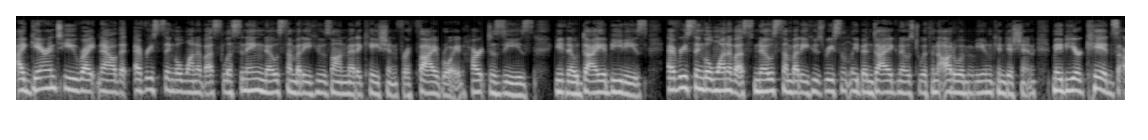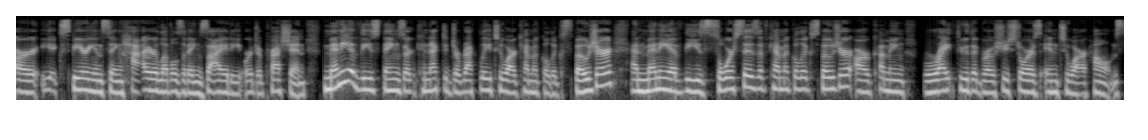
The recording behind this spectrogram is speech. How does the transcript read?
I guarantee you right now that every single one of us listening knows somebody who's on medication for thyroid, heart disease, you know, diabetes. Every single one of us knows somebody who's recently been diagnosed with an autoimmune condition. Maybe your kids are experiencing higher levels of anxiety or depression. Many of these things are connected directly to our chemical exposure, and many of these sources of chemical exposure are coming right through the grocery stores into our homes,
